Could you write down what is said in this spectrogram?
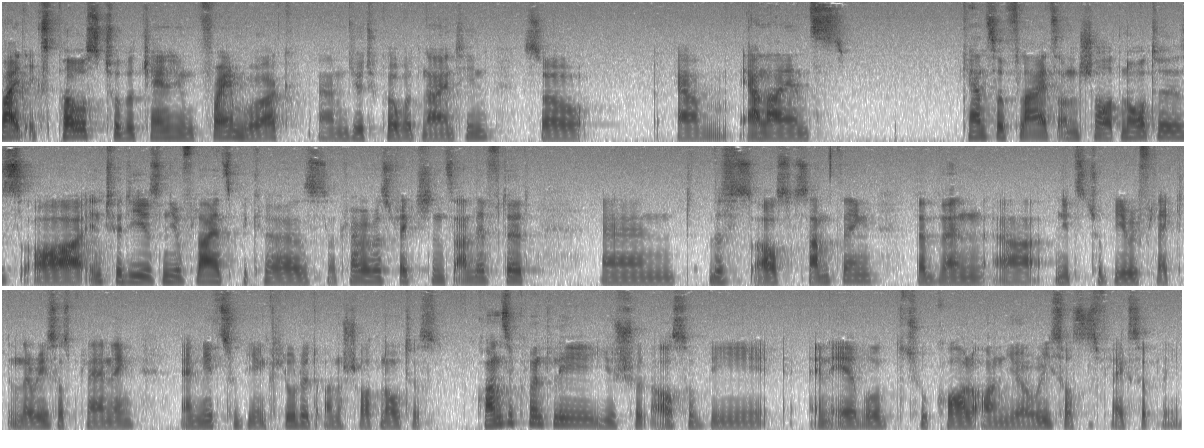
quite exposed to the changing framework um, due to COVID 19. So, um, airlines cancel flights on short notice or introduce new flights because travel restrictions are lifted. And this is also something that then uh, needs to be reflected in the resource planning and needs to be included on a short notice. Consequently, you should also be enabled to call on your resources flexibly.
